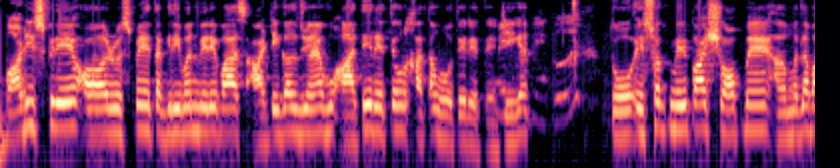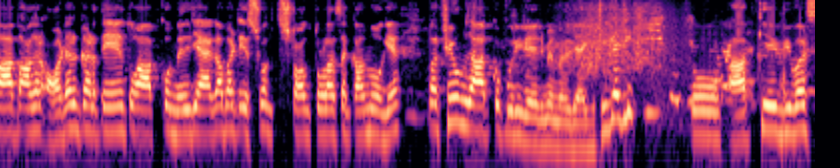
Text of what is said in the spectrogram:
बॉडी स्प्रे और उसमें तकरीबन मेरे पास आर्टिकल जो हैं वो आते रहते हैं और ख़त्म होते रहते हैं ठीक है। तो इस वक्त मेरे पास शॉप में अ, मतलब आप अगर ऑर्डर करते हैं तो आपको मिल जाएगा बट इस वक्त स्टॉक थोड़ा सा कम हो गया परफ्यूम्स आपको पूरी रेंज में मिल जाएगी ठीक है जी? तो आपके व्यूवर्स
